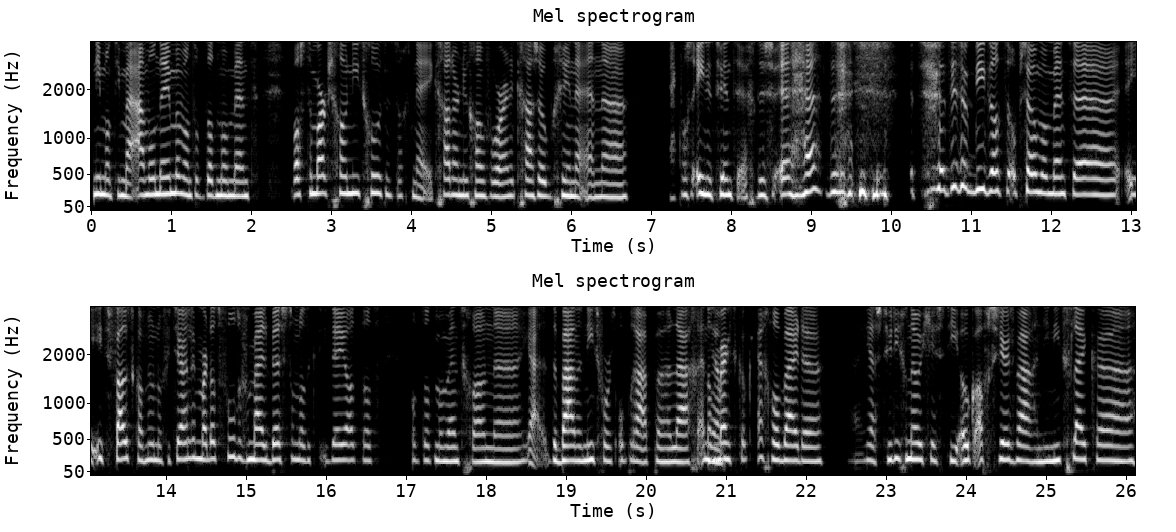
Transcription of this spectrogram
niemand die mij aan wil nemen, want op dat moment was de markt gewoon niet goed. En toen dacht ik, nee, ik ga er nu gewoon voor en ik ga zo beginnen. En ja, ik was 21, dus de, het, het, is ook niet dat op zo'n moment iets fout kan doen of iets dergelijks, maar dat voelde voor mij het beste, omdat ik het idee had dat op dat moment gewoon uh, ja, de banen niet voor het oprapen lagen. En dat Ja. merkte ik ook echt wel bij de ja, studiegenootjes die ook afgestudeerd waren en die niet gelijk uh,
